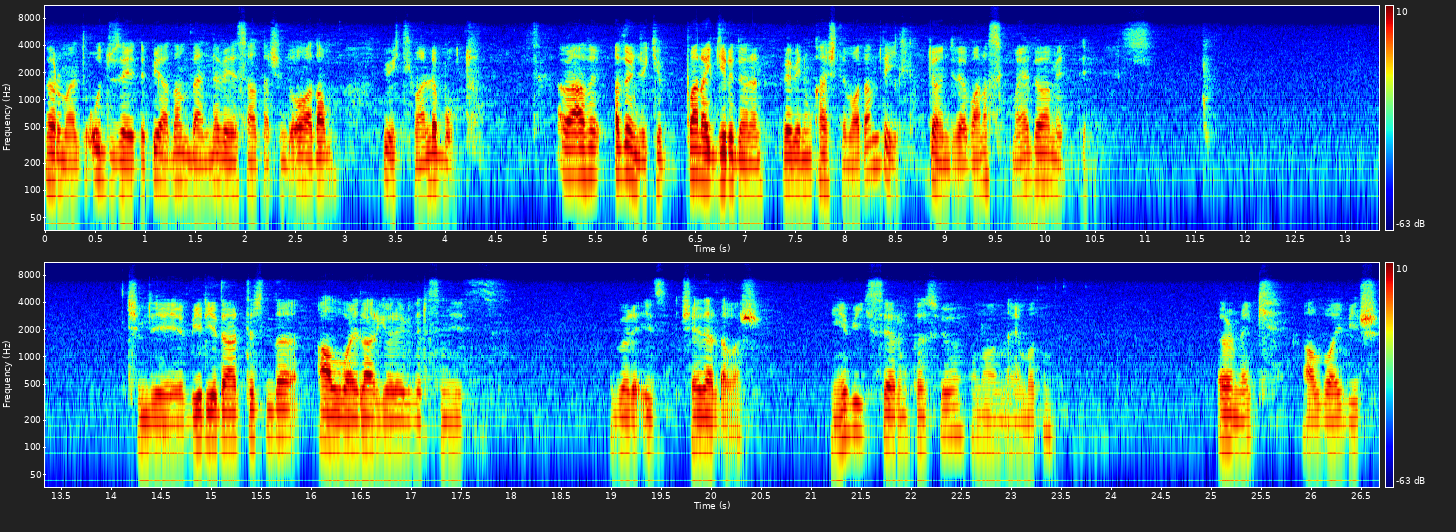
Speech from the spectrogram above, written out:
Normalde o düzeyde bir adam benimle vs atar. Şimdi o adam büyük ihtimalle bot. Ama az önceki bana geri dönen ve benim kaçtığım adam değil. Döndü ve bana sıkmaya devam etti. Şimdi 1.7 haritasında albaylar görebilirsiniz. Böyle iz şeyler de var. Niye bilgisayarım kasıyor onu anlayamadım. Örnek albay 1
